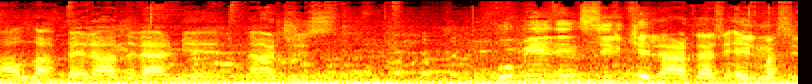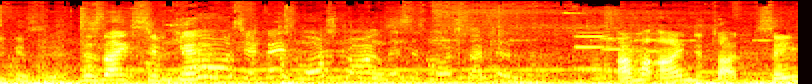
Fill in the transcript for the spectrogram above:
Allah belanı vermeye Narcis. Bu bildiğin sirkeli arkadaş elma sirkesi. This is like sirke No, sirka is more strong. This is more subtle. Ama aynı tat, same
